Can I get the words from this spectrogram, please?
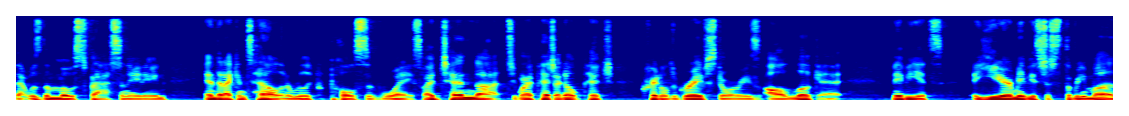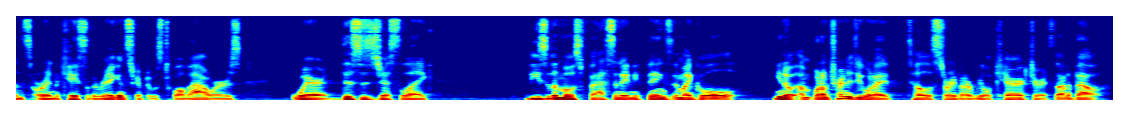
that was the most fascinating and that I can tell in a really propulsive way. So I tend not to when I pitch, I don't pitch cradle to grave stories. I'll look at maybe it's a year, maybe it's just three months, or in the case of the Reagan script, it was 12 hours, where this is just like, these are the most fascinating things. And my goal, you know, um what I'm trying to do when I tell a story about a real character, it's not about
